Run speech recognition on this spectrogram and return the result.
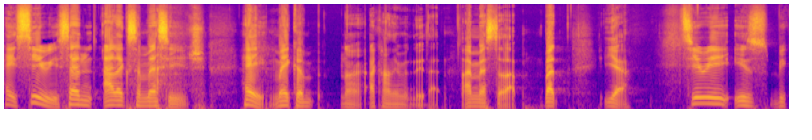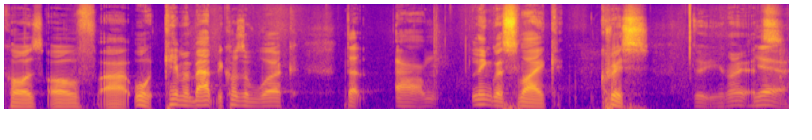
Hey Siri, send Alex a message. Hey, make a no, I can't even do that. I messed it up. But yeah, Siri is because of uh, or came about because of work that um, linguists like Chris do. You know, It's- Yeah,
